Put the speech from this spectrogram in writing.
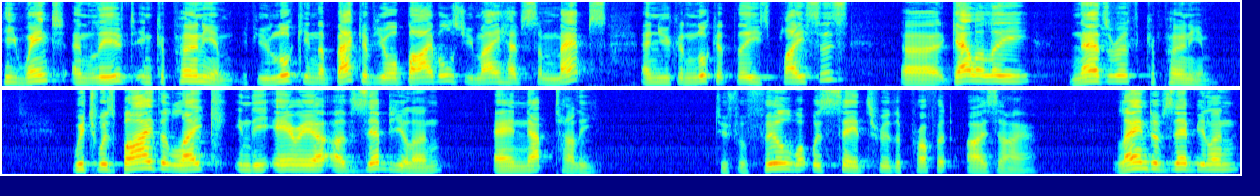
he went and lived in Capernaum. If you look in the back of your Bibles, you may have some maps and you can look at these places uh, Galilee, Nazareth, Capernaum which was by the lake in the area of Zebulun and Naphtali, to fulfill what was said through the prophet Isaiah Land of Zebulun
